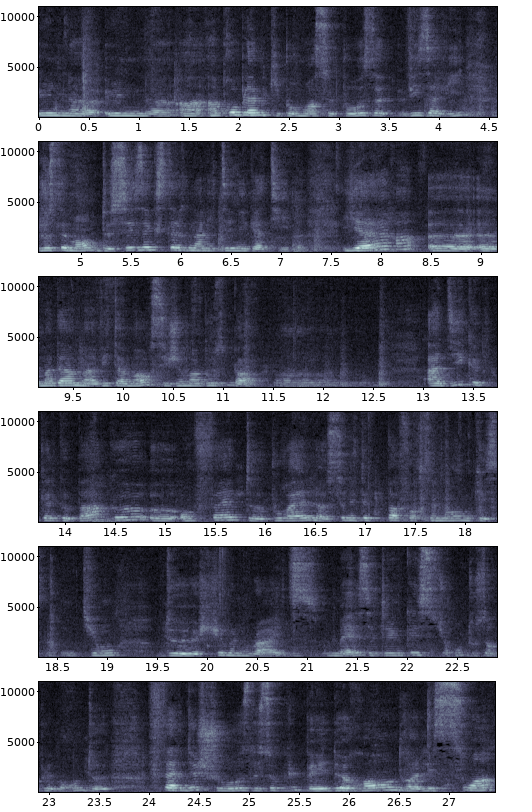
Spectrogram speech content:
un, problème qui pour moi se pose vis-à-vis justement de ces externalités négatives. Hier, Madame Vitamor, si je ne m'abuse pas, a dit que, quelque part que, euh, en fait, pour elle, ce n'était pas forcément une question de human rights, mais c'était une question tout simplement de faire des choses, de s'occuper, de rendre les soins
